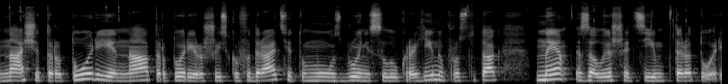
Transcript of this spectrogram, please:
наші території на території Російської Федерації. Тому Збройні сили України просто так не залишать ці території.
